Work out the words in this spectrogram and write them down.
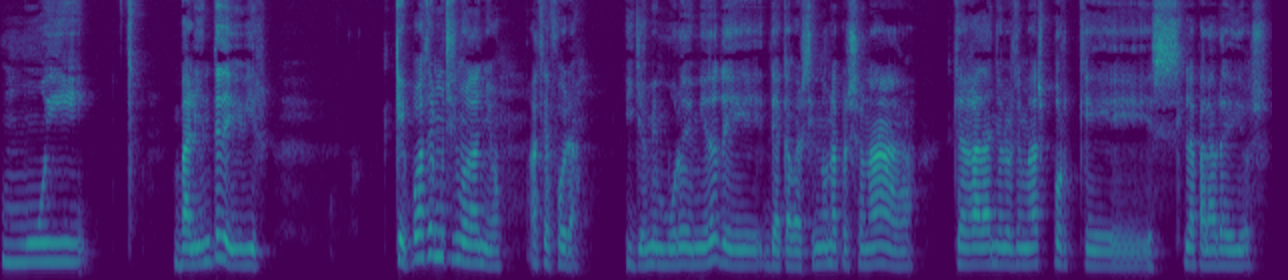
muy valiente de vivir, que puede hacer muchísimo daño, hacia afuera. Y yo me muero de miedo de, de acabar siendo una persona que haga daño a los demás porque es la palabra de Dios.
